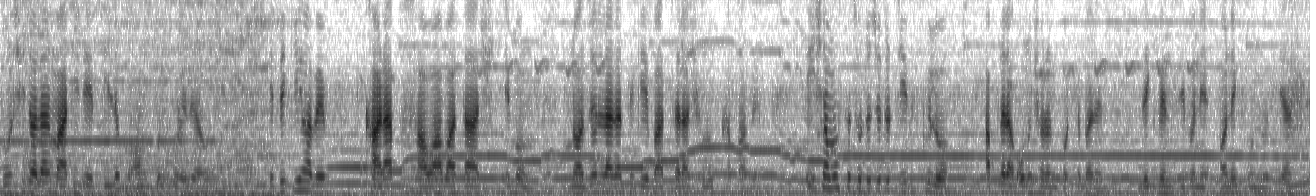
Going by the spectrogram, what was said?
তুলসীতলার মাটিতে তিলক অঙ্কন করে দেওয়া উচিত। এতে কি হবে? খারাপ হাওয়া বাতাস এবং নজর লাগা থেকে বাচ্চারা সুরক্ষা পাবে। এই সমস্ত ছোট ছোট টিপসগুলো আপনারা অনুসরণ করতে পারেন। দেখবেন জীবনে অনেক উন্নতি আসছে।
